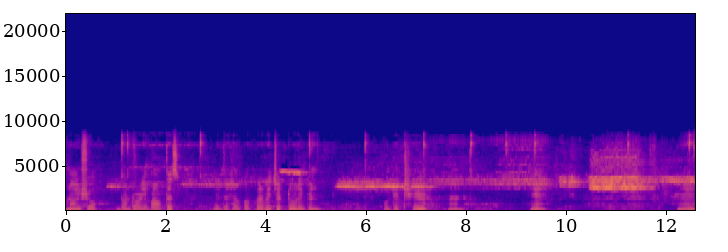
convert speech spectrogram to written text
no issue. Don't worry about this. With the help of curvature tool you can put it here and here, here.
